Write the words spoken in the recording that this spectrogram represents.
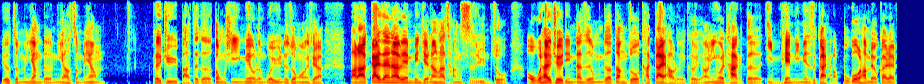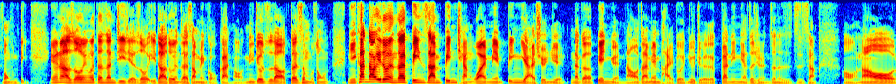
又怎么样的，你要怎么样？可以去把这个东西没有人维运的状况下，把它盖在那边，并且让它长时运作。我不太确定，但是我们就当做它盖好了也可以啊。因为它的影片里面是盖好，不过它没有盖在峰顶，因为那个时候因为登山季节的时候，一大堆人在上面狗干哦，你就知道在圣母峰，你看到一堆人在冰山冰墙外面、冰崖悬崖那个边缘，然后在那边排队，你就觉得干你娘，这群人真的是智障。哦，然后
